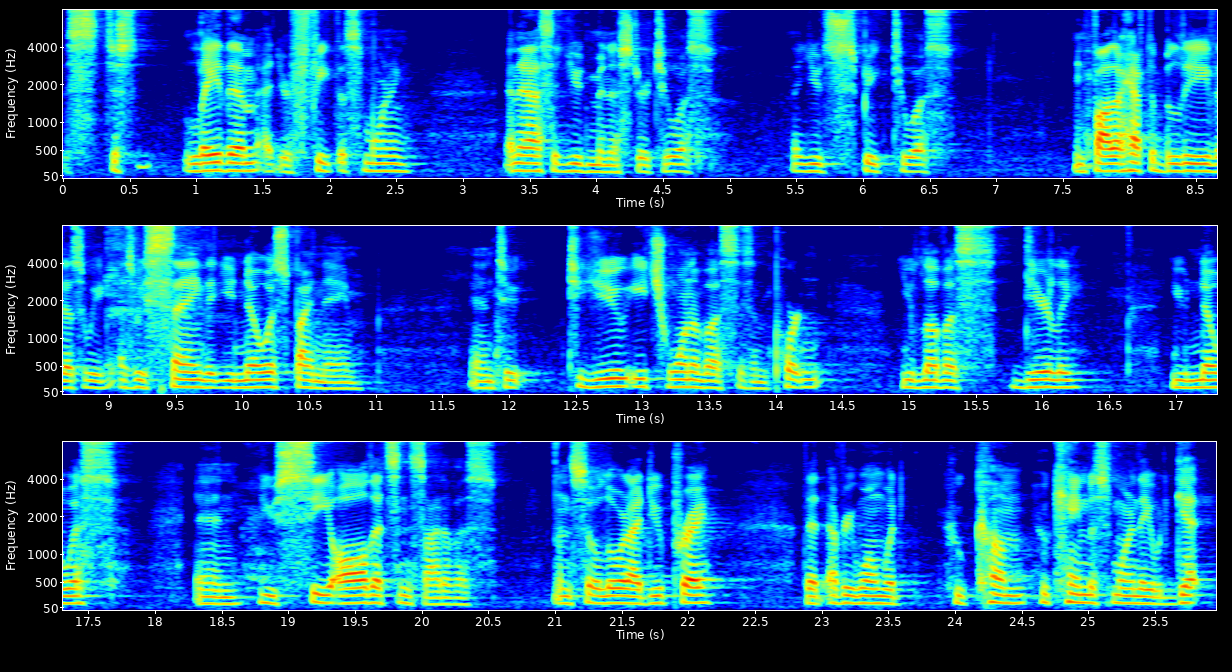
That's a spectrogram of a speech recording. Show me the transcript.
just lay them at your feet this morning and ask that you'd minister to us, that you'd speak to us. And Father, I have to believe as we, as we sang that you know us by name. And to, to you, each one of us is important. You love us dearly. You know us. And you see all that's inside of us. And so, Lord, I do pray that everyone would, who, come, who came this morning, they would get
